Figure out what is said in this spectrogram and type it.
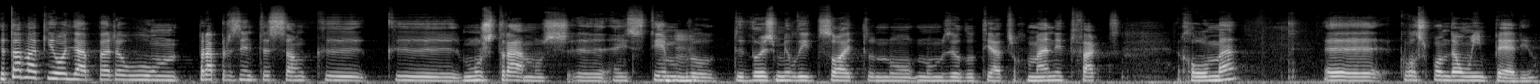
Eu estava aqui a olhar para, o, para a apresentação que, que mostramos eh, em setembro uhum. de 2018 no, no Museu do Teatro Romano e de facto Roma eh, corresponde a um império.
